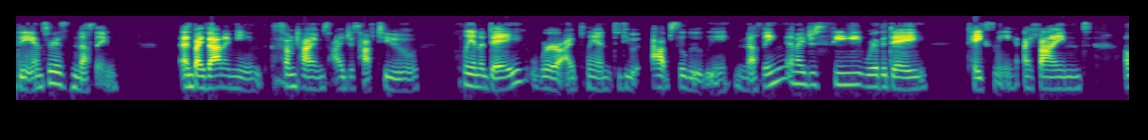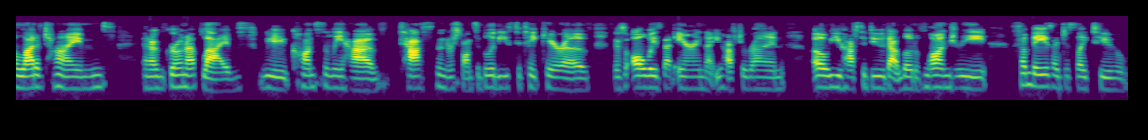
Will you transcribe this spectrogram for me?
The answer is nothing. And by that, I mean, sometimes I just have to plan a day where I plan to do absolutely nothing and I just see where the day takes me. I find a lot of times in our grown up lives, we constantly have tasks and responsibilities to take care of. There's always that errand that you have to run. Oh, you have to do that load of laundry. Some days I just like to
